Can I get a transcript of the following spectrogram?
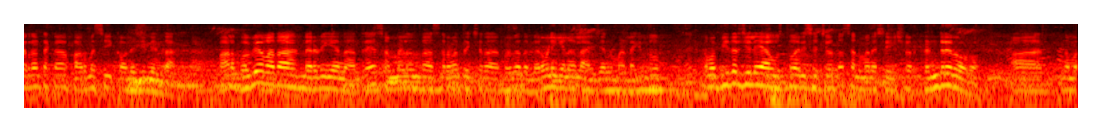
ಕರ್ನಾಟಕ ಫಾರ್ಮಸಿ ಕಾಲೇಜಿನಿಂದ ಭಾಳ ಭವ್ಯವಾದ ಮೆರವಣಿಗೆಯನ್ನು, ಅಂದರೆ ಸಮ್ಮೇಳನದ ಸರ್ವಾಧ್ಯಕ್ಷರ ಭವ್ಯವಾದ ಮೆರವಣಿಗೆಯನ್ನೆಲ್ಲ ಆಯೋಜನೆ ಮಾಡಲಾಗಿತ್ತು. ನಮ್ಮ ಬೀದರ್ ಜಿಲ್ಲೆಯ ಉಸ್ತುವಾರಿ ಸಚಿವರ ಸನ್ಮಾನ ಶ್ರೀ ಈಶ್ವರ್ ಖಂಡ್ರೆರವರು ನಮ್ಮ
